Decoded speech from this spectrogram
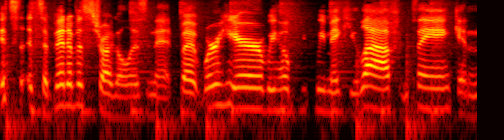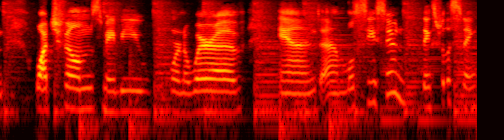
it's it's a bit of a struggle isn't it but we're here we hope we make you laugh and think and watch films maybe you weren't aware of and um, we'll see you soon thanks for listening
